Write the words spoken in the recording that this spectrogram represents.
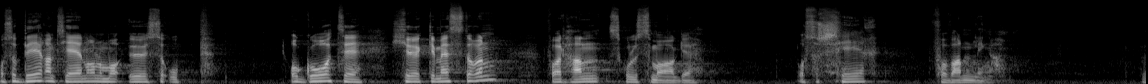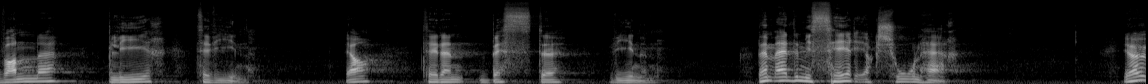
Og så ber han tjeneren om å øse opp og gå til kjøkkenmesteren for at han skulle smake. Og så skjer forvandlinga. Vannet blir til vin. Ja, til den beste vinen. Hvem er det vi ser i aksjon her? Jo,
